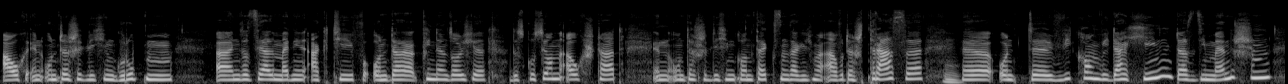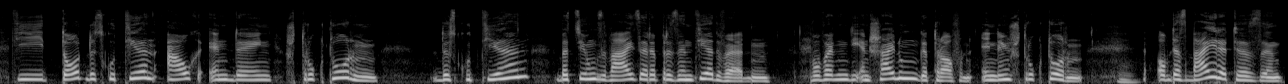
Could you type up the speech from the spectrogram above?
auch in unterschiedlichen Gruppen äh, in sozialen Medien aktiv und da finden solche Diskussionen auch statt in unterschiedlichen Kontexten, sage ich mal, auf der Straße. Mhm. und äh, wie kommen wir dahin, dass die Menschen, die dort diskutieren, auch in den Strukturen diskutieren bzw. repräsentiert werden. Wo werden die Entscheidungen getroffen? In den Strukturen. Hm. Ob das Beiräte sind,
